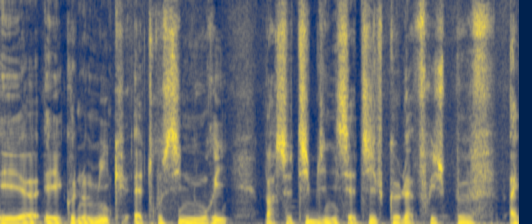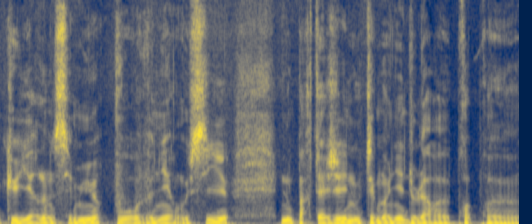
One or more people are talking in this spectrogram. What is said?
euh, et, économique, être aussi nourri par ce type d'initiative que la friche peut accueillir dans ses murs pour venir aussi nous partager, nous témoigner de leur euh, propre euh,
